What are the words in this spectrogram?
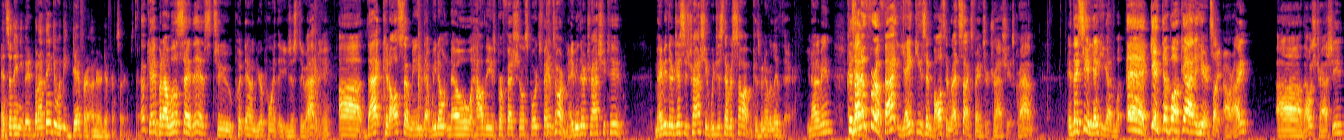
And so then you, but I think it would be different under a different circumstance. Okay, but I will say this to put down your point that you just threw at me. Uh, that could also mean that we don't know how these professional sports fans are. Maybe they're trashy too. Maybe they're just as trashy. We just never saw it because we never lived there. You know what I mean? Because I know for a fact Yankees and Boston Red Sox fans are trashy as crap. If they see a Yankee guy, they're like, "Hey, get the fuck out of here!" It's like, all right, uh, that was trashy.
